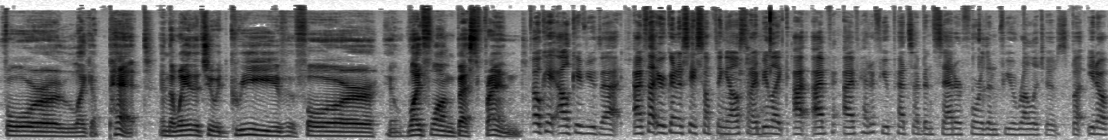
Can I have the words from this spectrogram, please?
for like a pet and the way that you would grieve for you know lifelong best friend okay, I'll give you that. I thought you were going to say something else, and I'd be like, I, I've I've had a few pets I've been sadder for than a few relatives, but you know,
